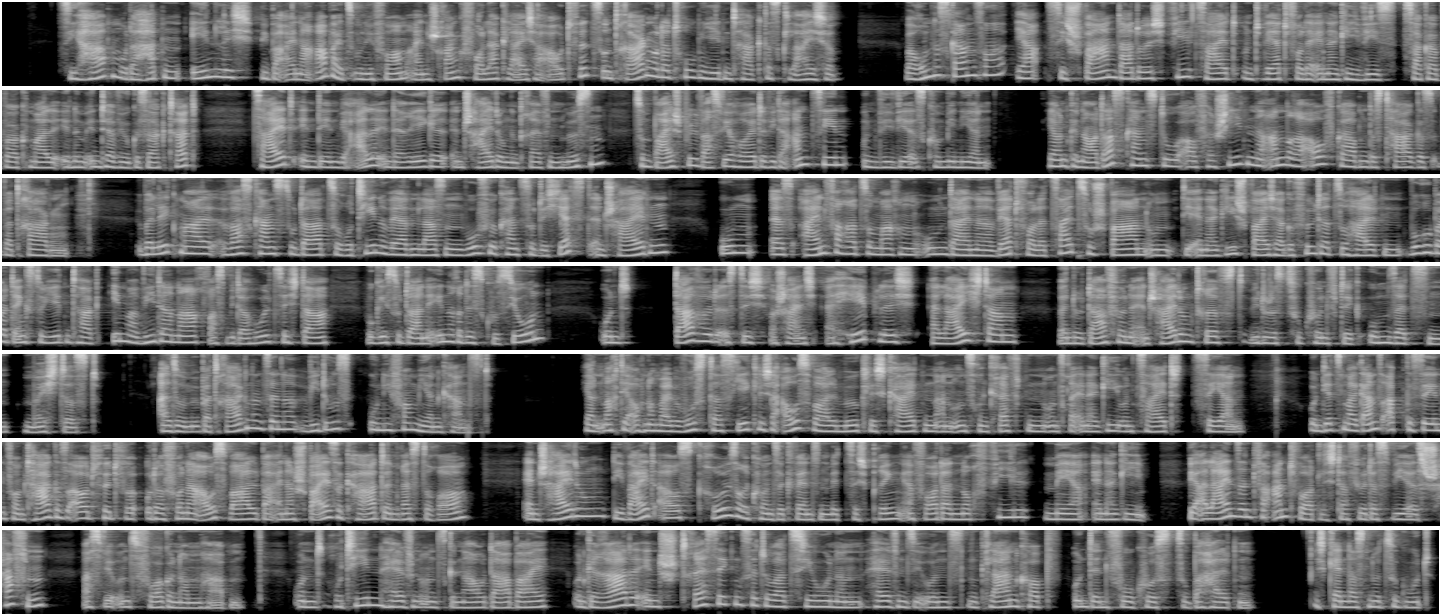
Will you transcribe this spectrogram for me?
Sie haben oder hatten ähnlich wie bei einer Arbeitsuniform einen Schrank voller gleicher Outfits und tragen oder trugen jeden Tag das gleiche. Warum das Ganze? Ja, sie sparen dadurch viel Zeit und wertvolle Energie, wie es Zuckerberg mal in einem Interview gesagt hat. Zeit, in denen wir alle in der Regel Entscheidungen treffen müssen, zum Beispiel, was wir heute wieder anziehen und wie wir es kombinieren. Ja, und genau das kannst du auf verschiedene andere Aufgaben des Tages übertragen. Überleg mal, was kannst du da zur Routine werden lassen? Wofür kannst du dich jetzt entscheiden? um es einfacher zu machen, um deine wertvolle Zeit zu sparen, um die Energiespeicher gefüllter zu halten? Worüber denkst du jeden Tag immer wieder nach? Was wiederholt sich da? Wo gehst du da eine innere Diskussion? Und da würde es dich wahrscheinlich erheblich erleichtern, wenn du dafür eine Entscheidung triffst, wie du das zukünftig umsetzen möchtest. Also im übertragenen Sinne, wie du es uniformieren kannst. Ja, und mach dir auch nochmal bewusst, dass jegliche Auswahlmöglichkeiten an unseren Kräften, unserer Energie und Zeit zehren. Und jetzt mal ganz abgesehen vom Tagesoutfit oder von der Auswahl bei einer Speisekarte im Restaurant, Entscheidungen, die weitaus größere Konsequenzen mit sich bringen, erfordern noch viel mehr Energie. Wir allein sind verantwortlich dafür, dass wir es schaffen, was wir uns vorgenommen haben. Und Routinen helfen uns genau dabei, und gerade in stressigen Situationen helfen sie uns, einen klaren Kopf und den Fokus zu behalten. Ich kenne das nur zu gut.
